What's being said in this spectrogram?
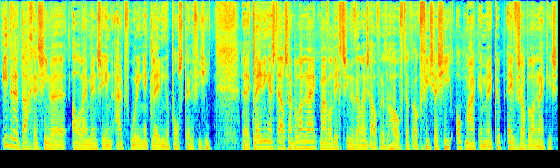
iedere dag hè, zien we allerlei mensen in uitvoering en kleding op onze televisie. Eh, kleding en stijl zijn belangrijk, maar wellicht zien we wel eens over het hoofd dat ook visagie, opmaak en make-up even zo belangrijk is.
